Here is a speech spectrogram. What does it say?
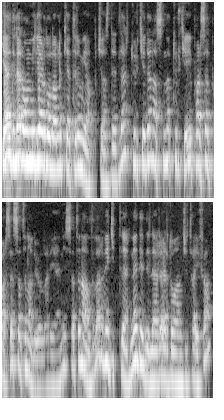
Geldiler 10 milyar dolarlık yatırım yapacağız dediler. Türkiye'den aslında Türkiye'yi parsel parsel satın alıyorlar yani. Satın aldılar ve gittiler. Ne dediler Erdoğancı tayfa?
